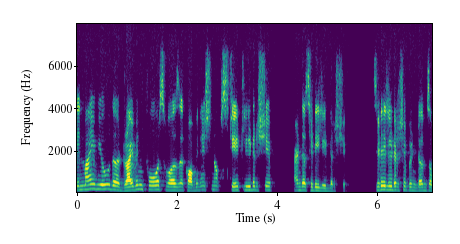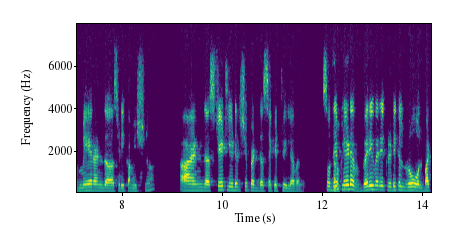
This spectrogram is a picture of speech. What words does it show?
in my view, the driving force was a combination of state leadership and the city leadership. City leadership in terms of mayor and the city commissioner, and state leadership at the secretary level. So they okay. played a very, very critical role. But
